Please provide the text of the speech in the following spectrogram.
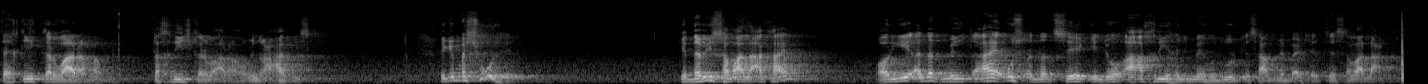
تحقیق کروا رہا ہوں، تخریج کروا رہا ہوں ان احادیث کی۔ لیکن مشہور ہے کہ نبی سوا لاکھ آئے اور یہ عدد ملتا ہے اس عدد سے کہ جو آخری حج میں حضور کے سامنے بیٹھے تھے، سوا لاکھ۔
